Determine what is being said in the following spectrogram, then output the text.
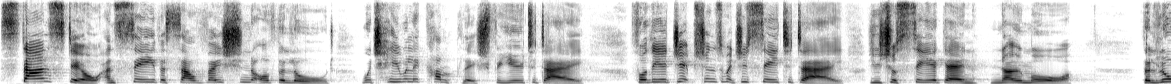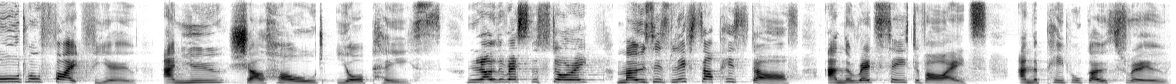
Stand still and see the salvation of the Lord, which he will accomplish for you today. For the Egyptians which you see today, you shall see again no more. The Lord will fight for you, and you shall hold your peace. You know the rest of the story? Moses lifts up his staff, and the Red Sea divides, and the people go through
